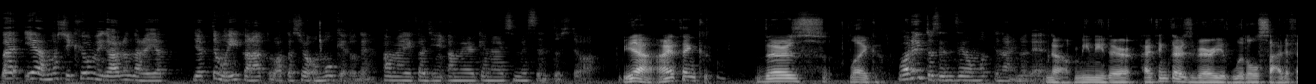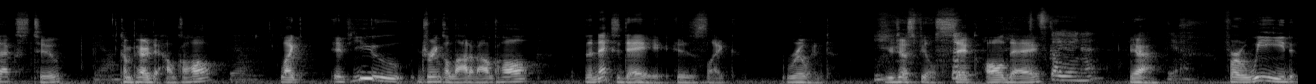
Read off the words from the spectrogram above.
But yeah もし興味があるならや やってもいいかなと私は思うけどねアメリカ人アメリカナイズ目線としては Yeah, I think there's like 悪いと全然思ってないので no, me neither. I think there's very little side effects too Yeah. compared to alcohol. Yeah. Like if you drink a lot of alcohol, the next day is like ruined. You just feel sick all day. 使いよいね Yeah. Yeah For weed,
